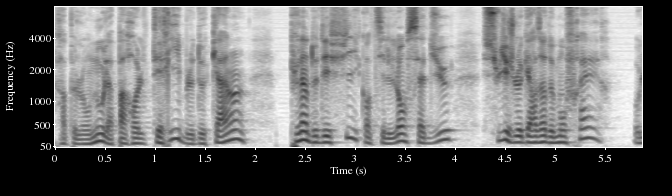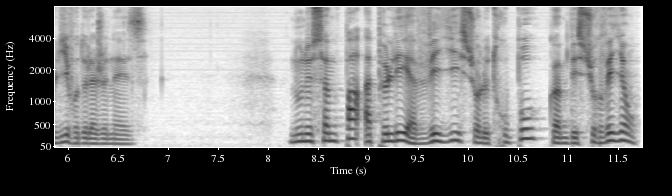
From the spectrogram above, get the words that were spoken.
Rappelons-nous la parole terrible de Caïn, plein de défis quand il lance à Dieu Suis-je le gardien de mon frère? au livre de la Genèse. Nous ne sommes pas appelés à veiller sur le troupeau comme des surveillants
